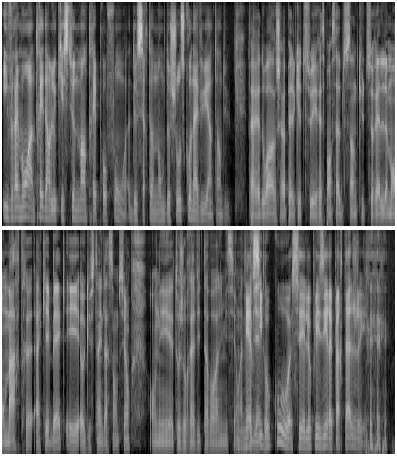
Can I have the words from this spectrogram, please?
et vraiment entrer dans le questionnement très profond de certain nombre de choses qu'on a vues et entendues. Par Édouard, je rappelle que tu es responsable du Centre culturel Le Montmartre à Québec et Augustin de l'Assomption. On est toujours ravis de t'avoir à l'émission. Merci bientôt. beaucoup, c'est le plaisir est partagé.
